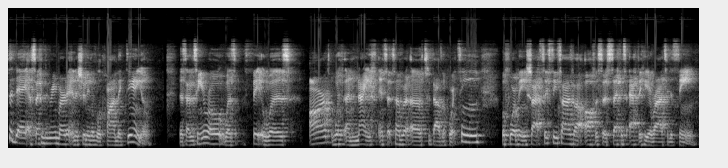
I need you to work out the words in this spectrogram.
today a second degree murder in the shooting of Laquan McDaniel. The 17 year old was was armed with a knife in September of 2014 before being shot 16 times by officers seconds after he arrived to the scene.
